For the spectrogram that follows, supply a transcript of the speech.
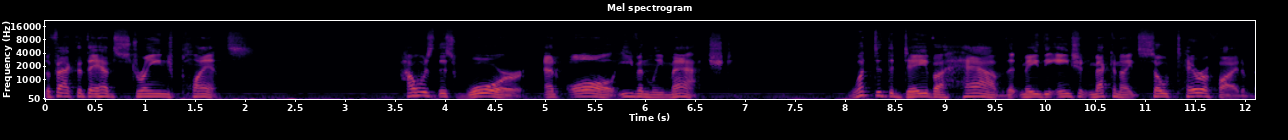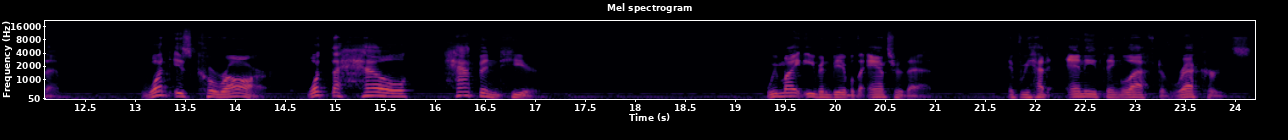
the fact that they had strange plants. How was this war at all evenly matched? What did the Daeva have that made the ancient Mekhanites so terrified of them? What is Korar? What the hell happened here? We might even be able to answer that if we had anything left of records,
